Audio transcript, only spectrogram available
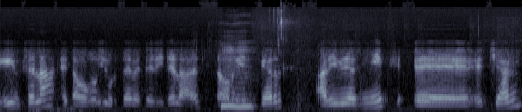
egin zela, eta hogei urte bete direla, ez? Eta hori mm -hmm. adibidez nik, e, etxean,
